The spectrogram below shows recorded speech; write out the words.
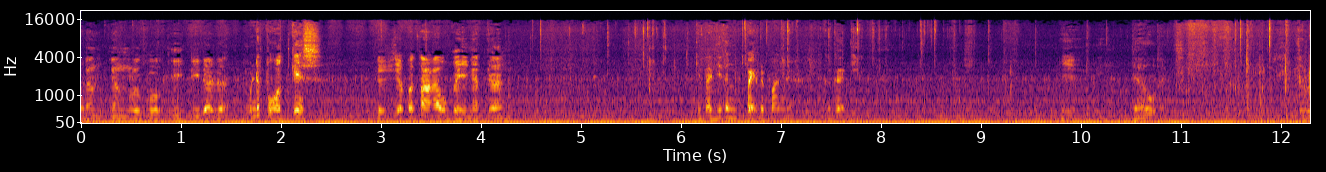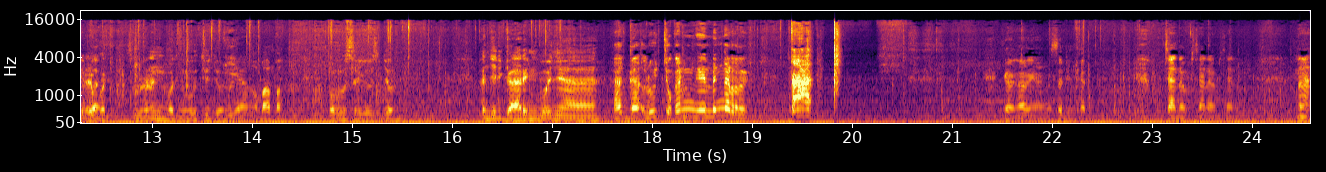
Yang yang logo I di dada. Emang dia podcast? Jadi siapa tahu keinget kan? kita aja kan P depannya kagak I Iya. Jauh anjing Sebenarnya buat sebenarnya buat ngelucu Jon. iya nggak apa-apa Kalau lu serius Jon. Kan jadi garing guanya. kagak lucu kan yang denger Cut. Gak gak yang di-cut. bercanda bercanda bercanda nah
